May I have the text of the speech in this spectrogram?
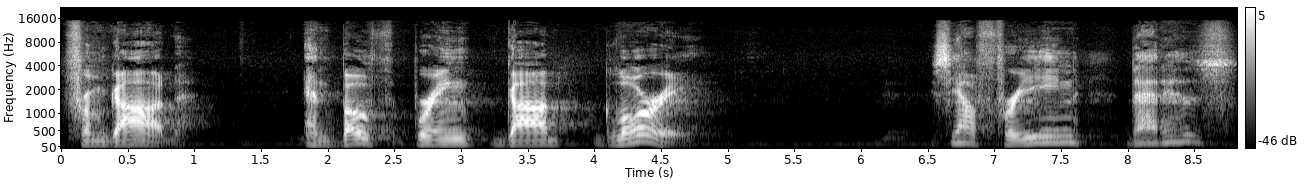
from God, and both bring God glory. You see how freeing that is?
